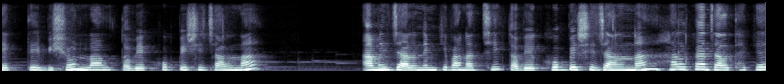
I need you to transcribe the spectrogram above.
দেখতে ভীষণ লাল, তবে খুব বেশি জাল না। আমি জাল নিমকি বানাচ্ছি, তবে খুব বেশি জাল না, হালকা জাল থাকে।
